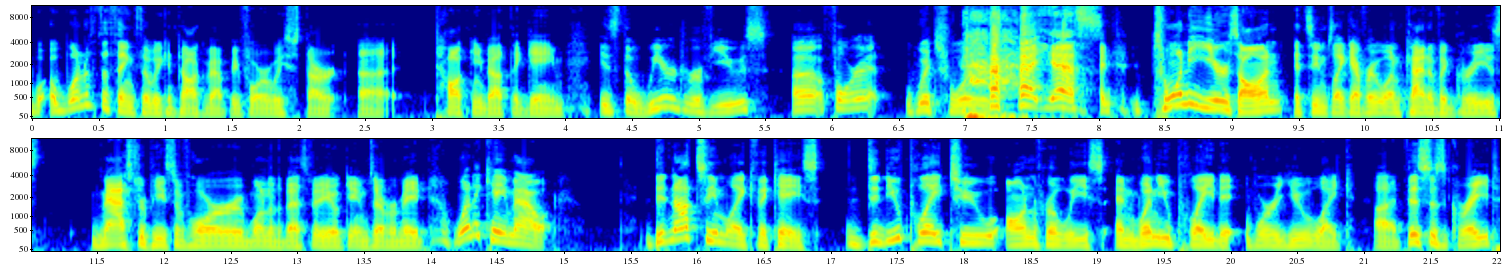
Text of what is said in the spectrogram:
w- one of the things that we can talk about before we start uh, talking about the game is the weird reviews uh, for it, which were yes. 20 years on. It seems like everyone kind of agrees. Masterpiece of horror, one of the best video games ever made. When it came out, did not seem like the case. Did you play 2 on release? And when you played it, were you like, uh, this is great?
